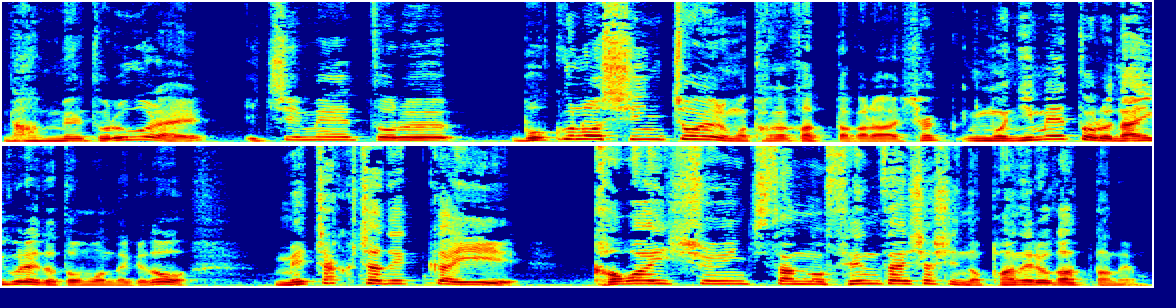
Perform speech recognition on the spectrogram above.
何メートルぐらい ?1 メートル、僕の身長よりも高かったから、100、もう2メートルないぐらいだと思うんだけど、めちゃくちゃでっかい、河合俊一さんの潜在写真のパネルがあったのよ。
